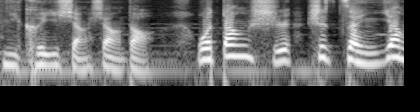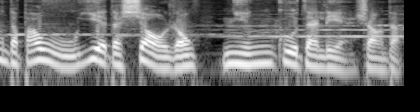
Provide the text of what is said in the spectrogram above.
你可以想象到我当时是怎样的把午夜的笑容凝固在脸上的。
